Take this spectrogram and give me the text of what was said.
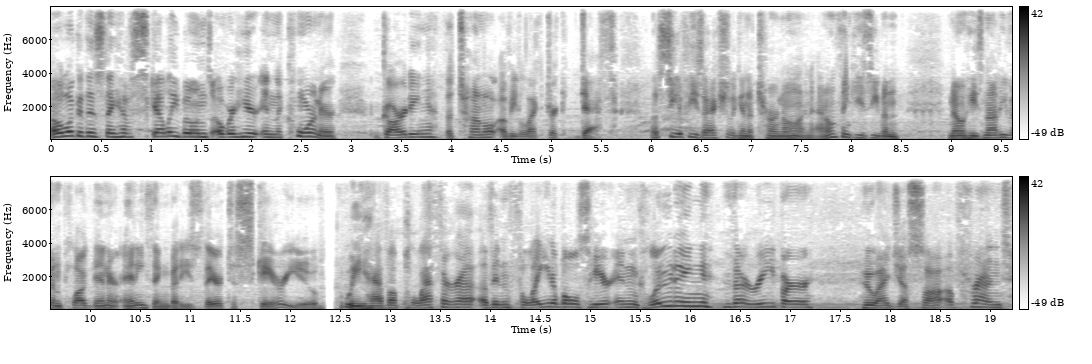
Oh, look at this. They have Skelly Bones over here in the corner guarding the tunnel of electric death. Let's see if he's actually going to turn on. I don't think he's even... No, he's not even plugged in or anything, but he's there to scare you. We have a plethora of inflatables here, including the Reaper who I just saw up front,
